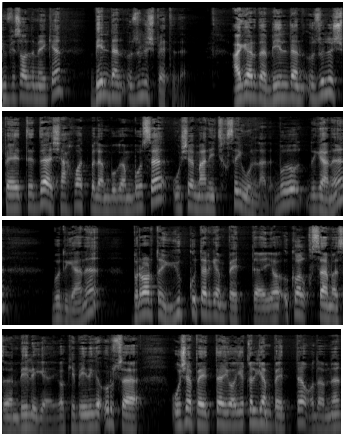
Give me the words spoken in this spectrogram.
Infisol nima ekan? Beldan uzilish paytida. Agarda beldan uzilish paytida shahvat bilan bo'lgan bo'lsa o'sha mani chiqsa yuviniladi bu degani bu degani birorta yuk ko'targan paytda yo ukol qilsa masalan beliga yoki beliga ursa o'sha paytda yo yiqilgan paytda odamdan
